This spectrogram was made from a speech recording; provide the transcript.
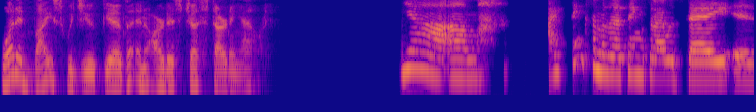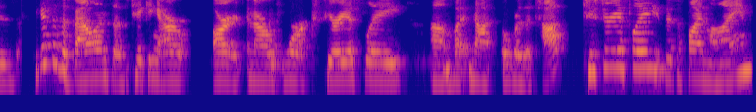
what advice would you give an artist just starting out? Yeah, um, I think some of the things that I would say is, I guess, there's a balance of taking our art and our work seriously, um, but not over the top too seriously. There's a fine line.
